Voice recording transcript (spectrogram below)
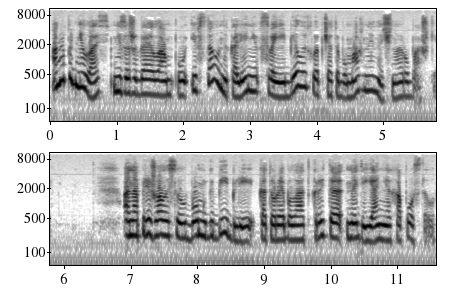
Она поднялась, не зажигая лампу, и встала на колени в своей белой хлопчатобумажной ночной рубашке. Она прижалась лбом к Библии, которая была открыта на деяниях апостолов.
